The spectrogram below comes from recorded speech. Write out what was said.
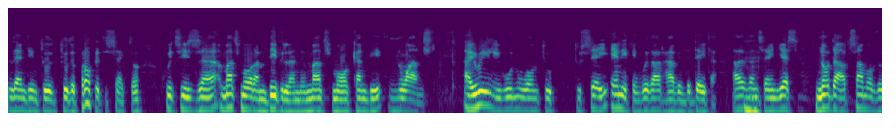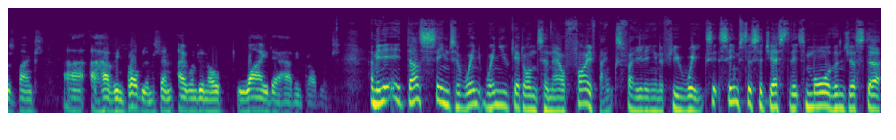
lending to to the property sector? Which is uh, much more ambivalent and much more can be nuanced. I really wouldn't want to, to say anything without having the data, other than saying, yes, no doubt some of those banks uh, are having problems, and I want to know why they're having problems. I mean, it, it does seem to when when you get on to now five banks failing in a few weeks, it seems to suggest that it's more than just a,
